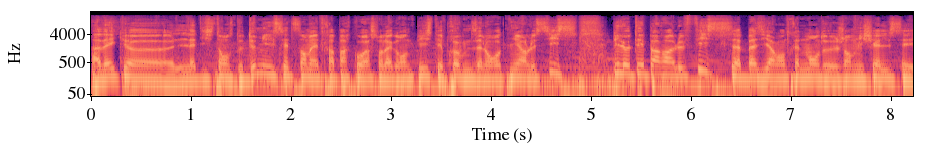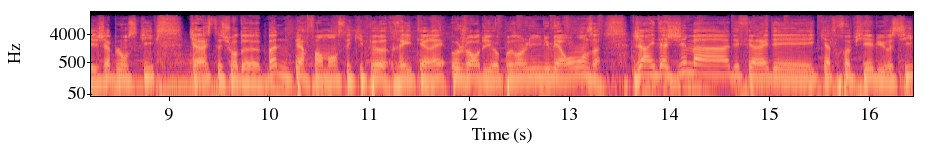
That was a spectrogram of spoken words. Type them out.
avec euh, la distance de 2700 mètres à parcourir sur la grande piste. Épreuve nous allons retenir le 6, piloté par euh, le fils Bazir, l'entraînement de Jean-Michel, c'est Jablonski qui reste sur de bonnes performances et qui peut réitérer aujourd'hui. Opposant lui numéro 11, Jarida Gema, déféré des quatre pieds lui aussi,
